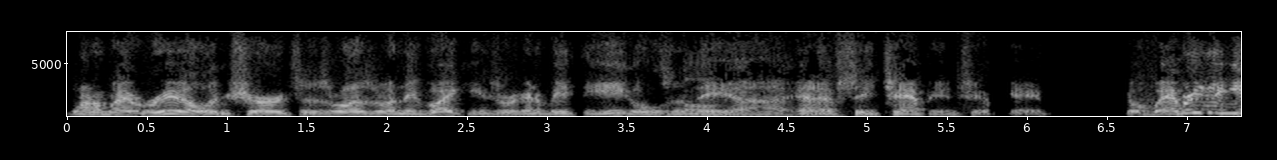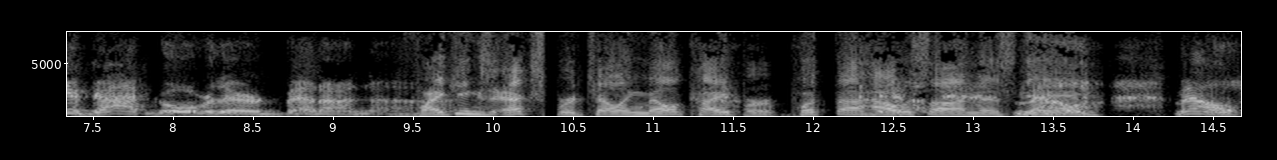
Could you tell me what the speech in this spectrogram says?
one of my real insurances was when the Vikings were going to beat the Eagles in oh, the uh, NFC Championship game. So everything you got, go over there and bet on. Uh, Vikings expert telling Mel Kiper, put the house on this game. Mel, Mel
